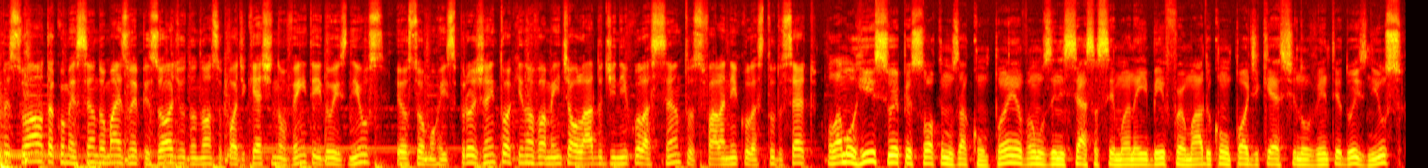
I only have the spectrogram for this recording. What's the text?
pessoal, tá começando mais um episódio do nosso podcast 92 News. Eu sou Maurício Projan e tô aqui novamente ao lado de Nicolas Santos. Fala Nicolas, tudo certo? Olá Maurício, oi pessoal que nos acompanha. Vamos iniciar essa semana aí bem informado com o podcast 92 News.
